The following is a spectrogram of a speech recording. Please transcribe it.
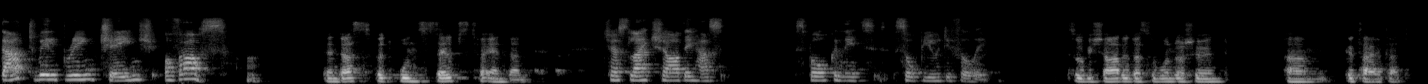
that will bring change of us. Denn das wird uns selbst verändern. Just like Shadi has spoken it so beautifully. So wie Schade das so wunderschön ähm, geteilt hat.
